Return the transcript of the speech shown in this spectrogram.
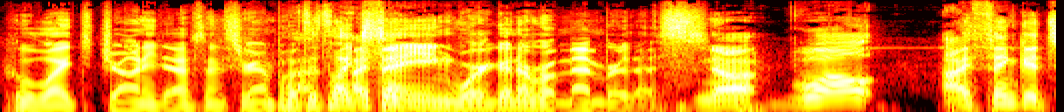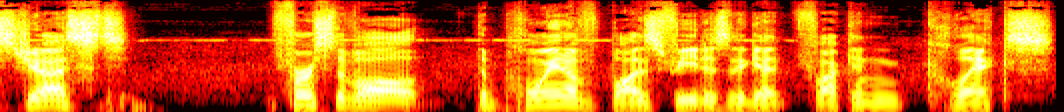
who liked Johnny Depp's Instagram posts. It's like I think- saying we're gonna remember this. No, well, I think it's just first of all, the point of BuzzFeed is to get fucking clicks,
